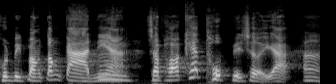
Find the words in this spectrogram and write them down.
คุณปิงปองต้องการเนี่ย อืม เฉพาะแค่ทุบเฉยๆอะ อ่า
